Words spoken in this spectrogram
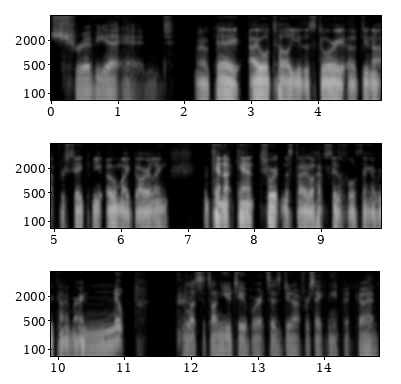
Trivia end. Okay, I will tell you the story of "Do Not Forsake Me, Oh My Darling." We cannot can't shorten this title. Have to say the full thing every time, right? Nope. Unless it's on YouTube where it says "Do not forsake me." But go ahead.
